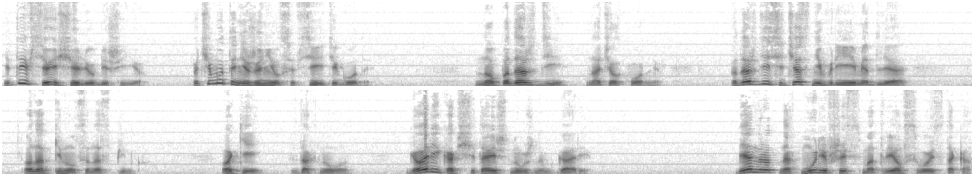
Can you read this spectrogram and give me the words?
И ты все еще любишь ее. Почему ты не женился все эти годы? Но подожди, начал Хорнер. Подожди, сейчас не время для Он откинулся на спинку. О'кей, вздохнул он. Говори, как считаешь нужным, Гарри. Бенрот, нахмурившись, смотрел в свой стакан.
